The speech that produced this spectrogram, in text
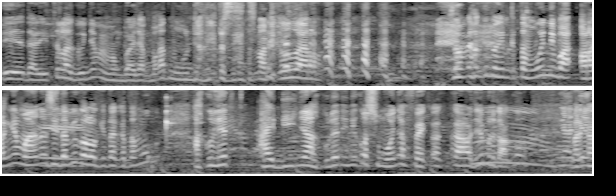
iya dari itu lagunya memang banyak banget mengundang haters haters pada keluar. Sampai aku pengen ketemu ini Pak, orangnya mana sih? Tapi kalau kita ketemu aku lihat ID-nya aku lihat ini kok semuanya fake account. Jadi menurut aku mereka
